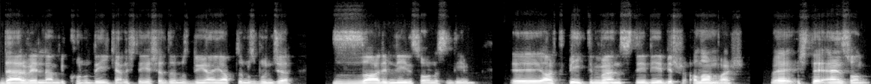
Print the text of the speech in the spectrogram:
değer verilen bir konu değilken işte yaşadığımız, dünya yaptığımız bunca zalimliğin sonrası diyeyim. E, artık bir iklim mühendisliği diye bir alan var. Ve işte en son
